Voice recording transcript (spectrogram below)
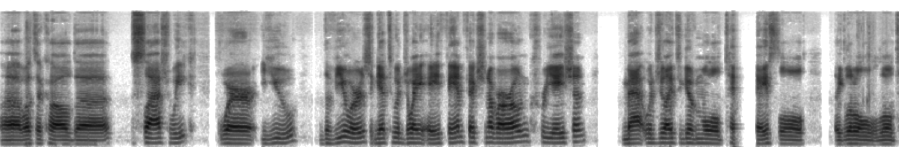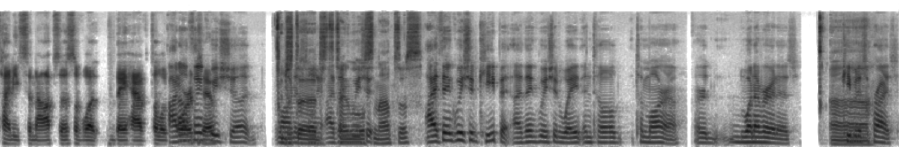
uh, what's it called? Uh, slash week, where you, the viewers, get to enjoy a fan fiction of our own creation. Matt, would you like to give them a little taste, a little like little little tiny synopsis of what they have to look I don't forward think to? we should. just a, just I a tiny think we little should. synopsis. I think we should keep it. I think we should wait until tomorrow or whenever it is. Keep it a Uh, surprise.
